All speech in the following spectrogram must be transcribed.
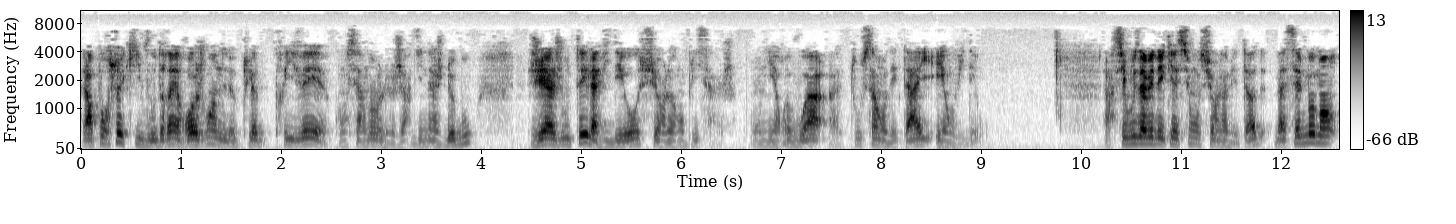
Alors pour ceux qui voudraient rejoindre le club privé concernant le jardinage debout, j'ai ajouté la vidéo sur le remplissage. On y revoit euh, tout ça en détail et en vidéo. Alors si vous avez des questions sur la méthode, bah, c'est le moment.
